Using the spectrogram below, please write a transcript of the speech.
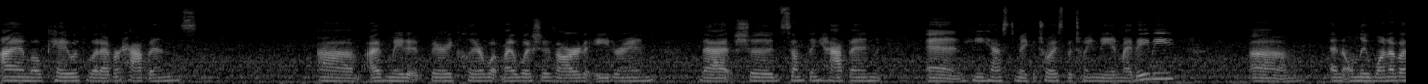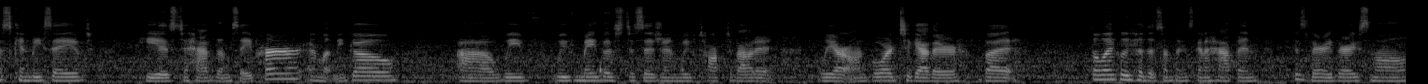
I am okay with whatever happens. Um, I've made it very clear what my wishes are to Adrian that should something happen and he has to make a choice between me and my baby, um, and only one of us can be saved, he is to have them save her and let me go. Uh, we've we've made this decision. We've talked about it. We are on board together, but the likelihood that something's going to happen is very very small.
